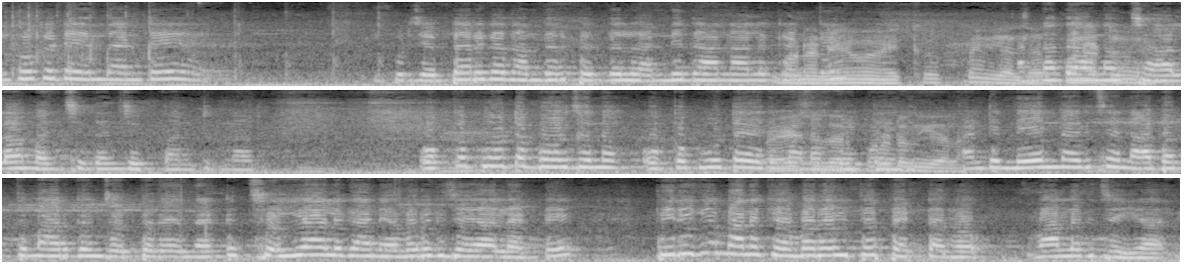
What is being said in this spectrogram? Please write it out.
ఇంకొకటి ఏంటంటే ఇప్పుడు చెప్పారు కదా అందరు పెద్దలు అన్ని దానాల కంటే అన్నదానం చాలా మంచిదని చెప్పి అంటున్నారు ఒక్క పూట భోజనం ఒక్క పూట ఇది మనం. అంటే నేను నడిచే నా భక్తి మార్గం చెప్పేది ఏంటంటే చెయ్యాలి కానీ ఎవరికి చేయాలంటే తిరిగి మనకు ఎవరైతే పెట్టరో వాళ్ళకి చేయాలి.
